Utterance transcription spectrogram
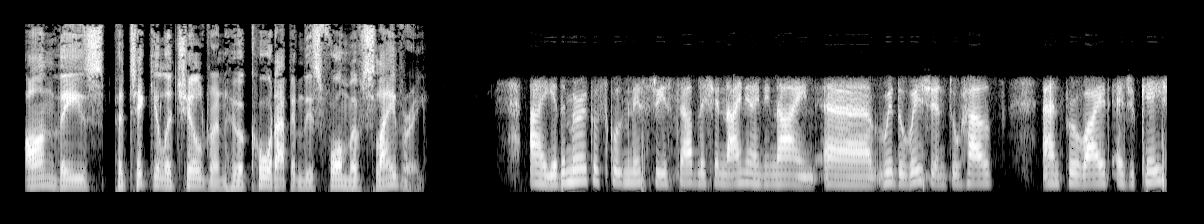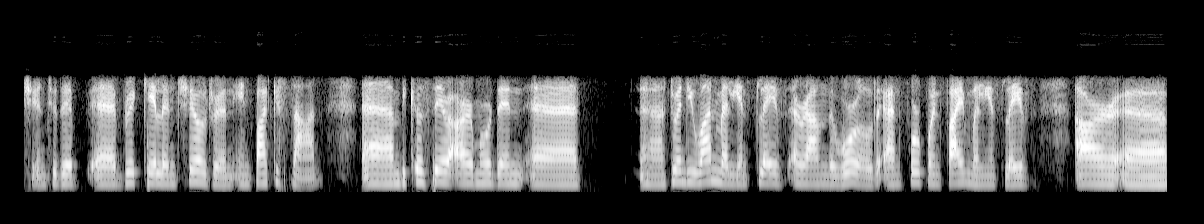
on these particular children who are caught up in this form of slavery. Uh, yeah, the Miracle School Ministry established in 1999 uh, with the vision to help and provide education to the uh, brick kiln children in Pakistan um, because there are more than uh, uh, 21 million slaves around the world and 4.5 million slaves are uh,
